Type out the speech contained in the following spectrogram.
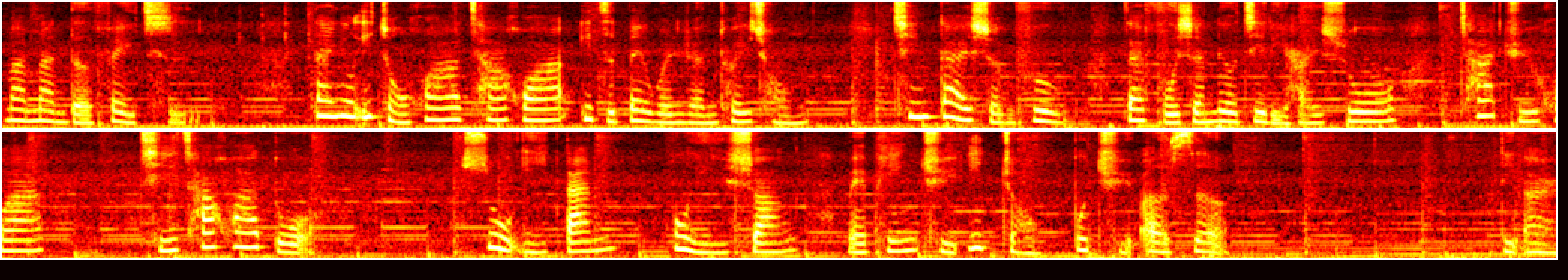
慢慢的废弛，但用一种花插花一直被文人推崇。清代沈复在《浮生六记》里还说：“插菊花，其插花朵，数宜单，不宜双，每瓶取一种，不取二色。”第二。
